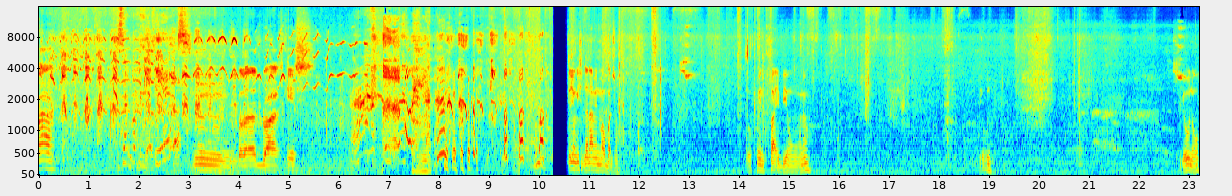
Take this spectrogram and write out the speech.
Ma. Isa pang kiss. Hmm, baka drakis. Ito yung isda namin mga banso. 2.5 yung ano. Yun. Yun oh.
